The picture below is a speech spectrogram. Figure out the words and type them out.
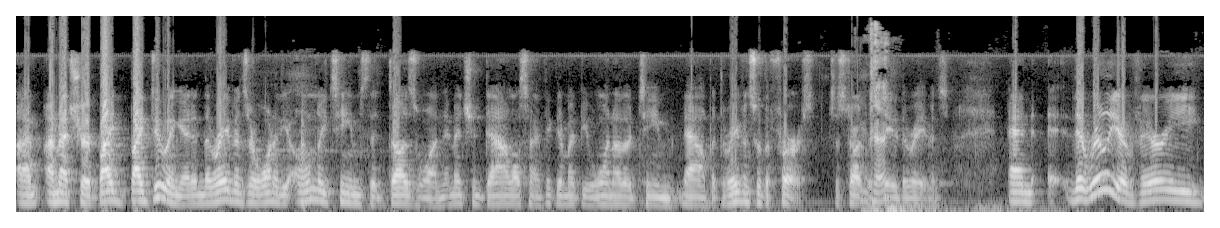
I'm, I'm not sure. By by doing it, and the Ravens are one of the only teams that does one. They mentioned Dallas, and I think there might be one other team now, but the Ravens were the first to start the State of the Ravens. And uh, they really are very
